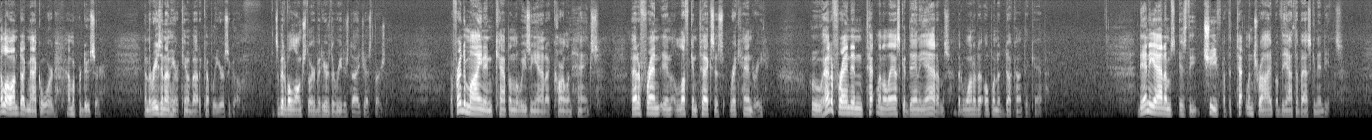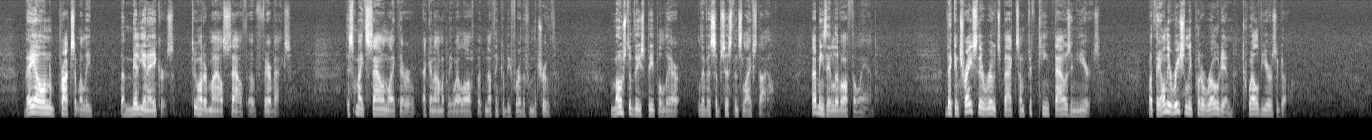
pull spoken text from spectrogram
Hello, I'm Doug McAward. I'm a producer. And the reason I'm here came about a couple of years ago. It's a bit of a long story, but here's the Reader's Digest version. A friend of mine in Kaplan, Louisiana, Carlin Hanks, had a friend in Lufkin, Texas, Rick Hendry, who had a friend in Tetlin, Alaska, Danny Adams, that wanted to open a duck hunting camp. Danny Adams is the chief of the Tetlin tribe of the Athabascan Indians. They own approximately a million acres, 200 miles south of Fairbanks. This might sound like they're economically well off, but nothing could be further from the truth. Most of these people there live a subsistence lifestyle. That means they live off the land. They can trace their roots back some 15,000 years, but they only recently put a road in 12 years ago.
